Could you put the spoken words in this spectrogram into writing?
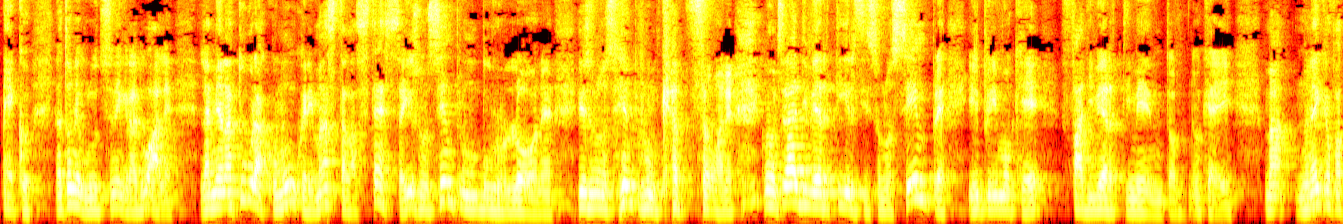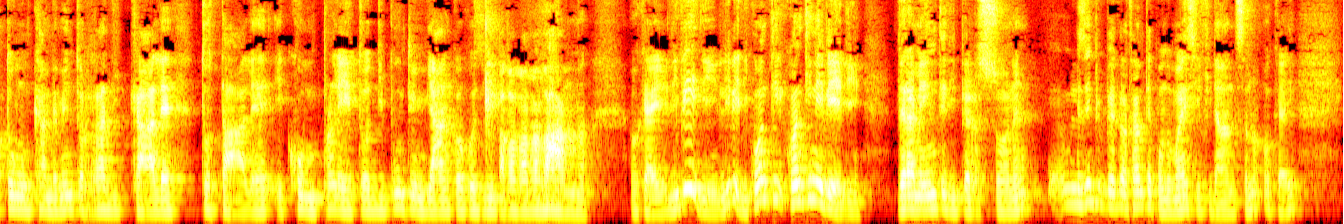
Ecco, tua un'evoluzione graduale. La mia natura comunque è rimasta la stessa. Io sono sempre un burlone, io sono sempre un cazzone. Quando c'è da divertirsi, sono sempre il primo che fa divertimento, ok? Ma non è che ho fatto un cambiamento radicale, totale e completo, di punto in bianco, così, bam, ok? Li vedi, li vedi, quanti, quanti ne vedi veramente di persone? L'esempio più eclatante è quando mai si fidanzano, ok?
